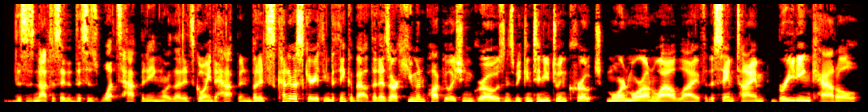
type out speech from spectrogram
This is not to say that this is what's happening or that it's going to happen, but it's kind of a scary thing to think about that as our human population grows and as we continue to encroach more and more on wildlife, at the same time, breeding cattle,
